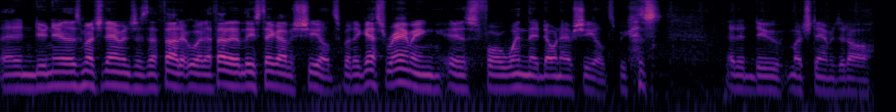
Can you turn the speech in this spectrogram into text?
That didn't do nearly as much damage as I thought it would. I thought it'd at least take off his shields, but I guess ramming is for when they don't have shields because that didn't do much damage at all.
